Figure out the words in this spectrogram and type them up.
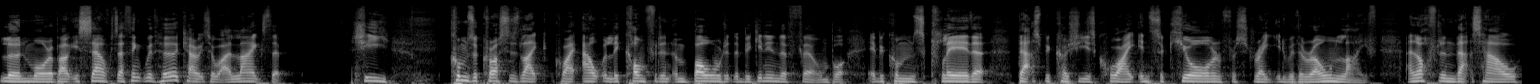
learn more about yourself. Because I think with her character, what I liked that she comes across as like quite outwardly confident and bold at the beginning of the film, but it becomes clear that that's because she is quite insecure and frustrated with her own life. And often that's how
